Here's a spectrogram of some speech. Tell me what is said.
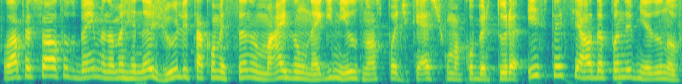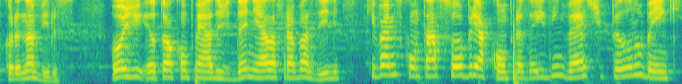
Olá pessoal, tudo bem? Meu nome é Renan Júlio e está começando mais um Neg News, nosso podcast com uma cobertura especial da pandemia do novo coronavírus. Hoje eu estou acompanhado de Daniela Frabasile, que vai nos contar sobre a compra da Isinvest pelo Nubank,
